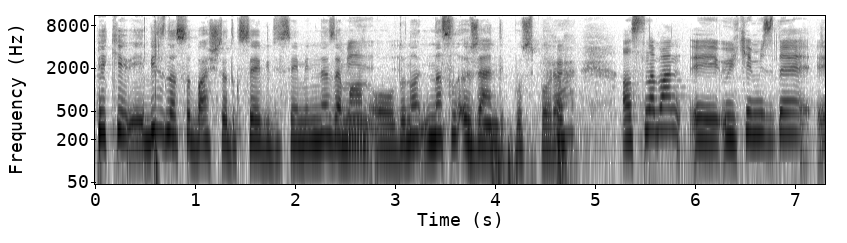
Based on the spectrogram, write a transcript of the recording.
Peki biz nasıl başladık sevgili Semin? Ne zaman Biz- oldu? Na- Nasıl özendik bu spora? aslında ben e, ülkemizde e,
